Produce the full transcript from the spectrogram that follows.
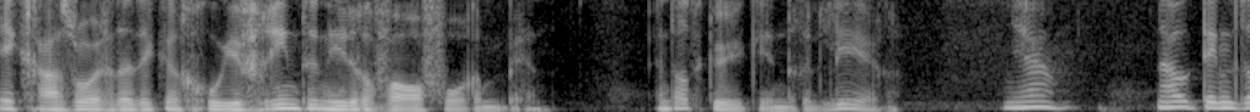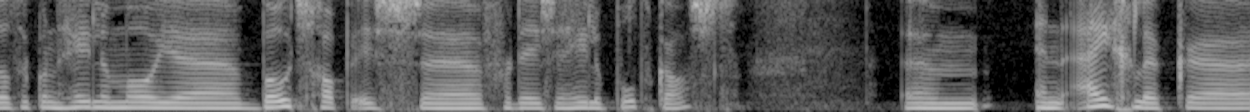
ik ga zorgen dat ik een goede vriend in ieder geval voor hem ben. En dat kun je kinderen leren. Ja, nou, ik denk dat dat ook een hele mooie boodschap is uh, voor deze hele podcast. Um, en eigenlijk uh,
